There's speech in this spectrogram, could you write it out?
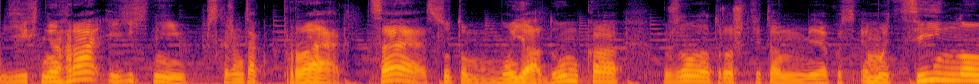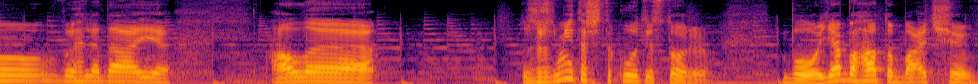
їхня гра і їхній, скажімо так, проект. Це суто моя думка. Можливо, вона трошки там якось емоційно виглядає. Але зрозумійте ще таку от історію. Бо я багато бачив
